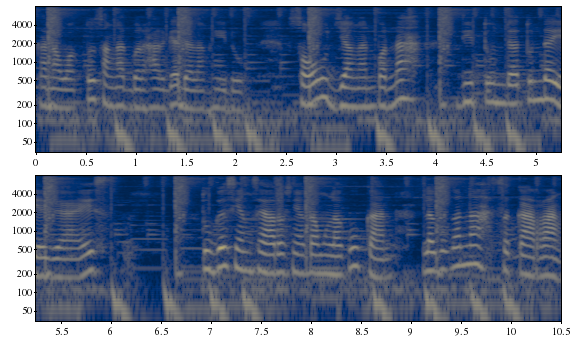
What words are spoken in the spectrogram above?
karena waktu sangat berharga dalam hidup. So, jangan pernah ditunda-tunda ya, guys. Tugas yang seharusnya kamu lakukan, lakukanlah sekarang.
